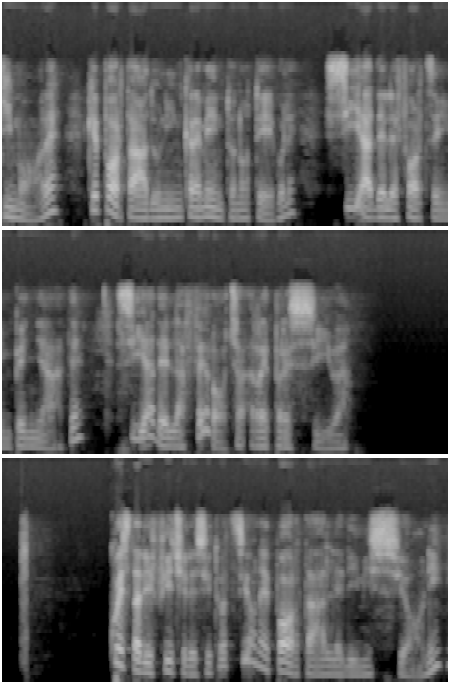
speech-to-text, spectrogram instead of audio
Timore che porta ad un incremento notevole sia delle forze impegnate sia della ferocia repressiva. Questa difficile situazione porta alle dimissioni,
